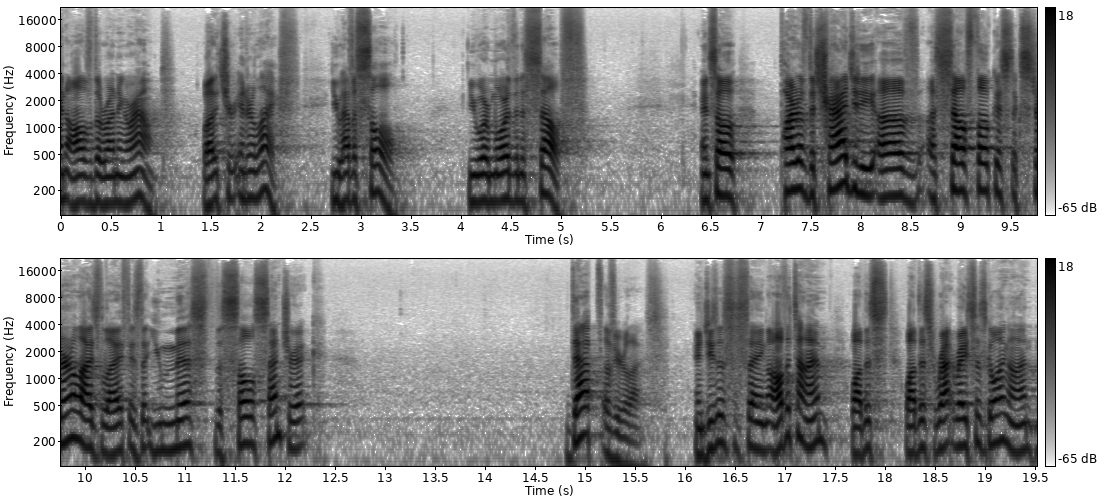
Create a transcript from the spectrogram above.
and all of the running around? Well, it's your inner life. You have a soul, you are more than a self. And so, part of the tragedy of a self focused, externalized life is that you miss the soul centric depth of your lives. And Jesus is saying all the time, while this, while this rat race is going on,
